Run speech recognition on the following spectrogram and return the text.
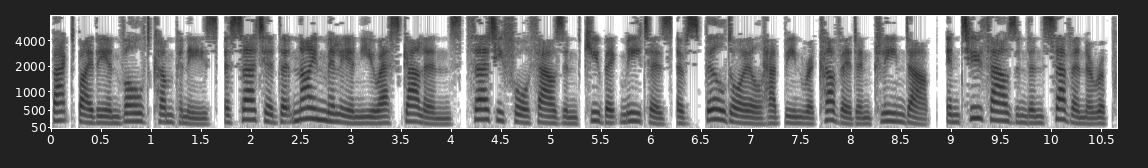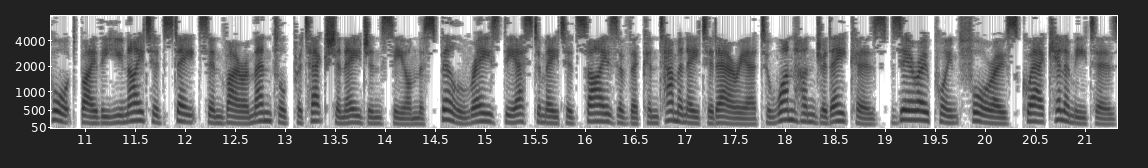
backed by the involved companies, asserted that 9 million U.S. gallons 34,000 cubic meters of spilled oil had been recovered and cleaned up. In 2007 a report by the United States Environmental Protection Agency on the spill raised the estimated size of the contaminated area to 100 acres 0.40 square kilometers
